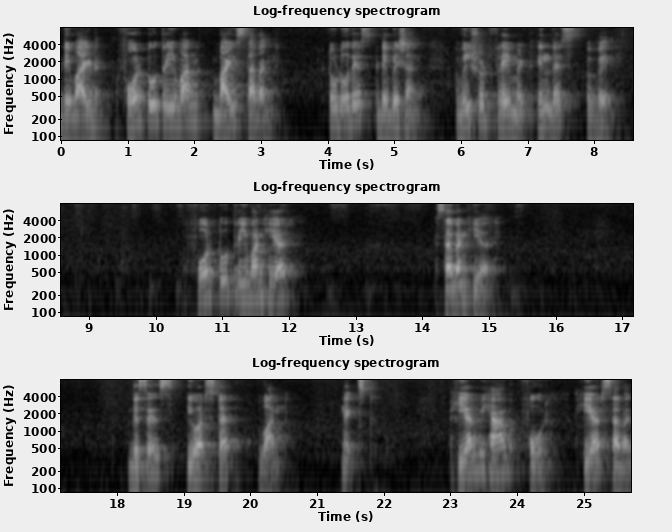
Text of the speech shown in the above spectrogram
divide 4231 by 7. To do this division, we should frame it in this way. 4231 here, 7 here. This is your step 1. Next, here we have 4, here 7.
